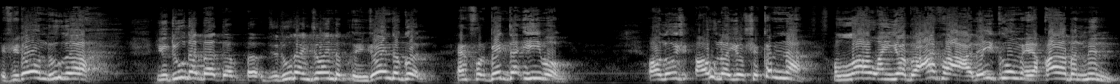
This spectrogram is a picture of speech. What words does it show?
If you don't do the, you do the, the, uh, you do the enjoying the enjoying the good and forbid the evil. أو لا يشكن الله أن يبعث عليكم عقابا من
